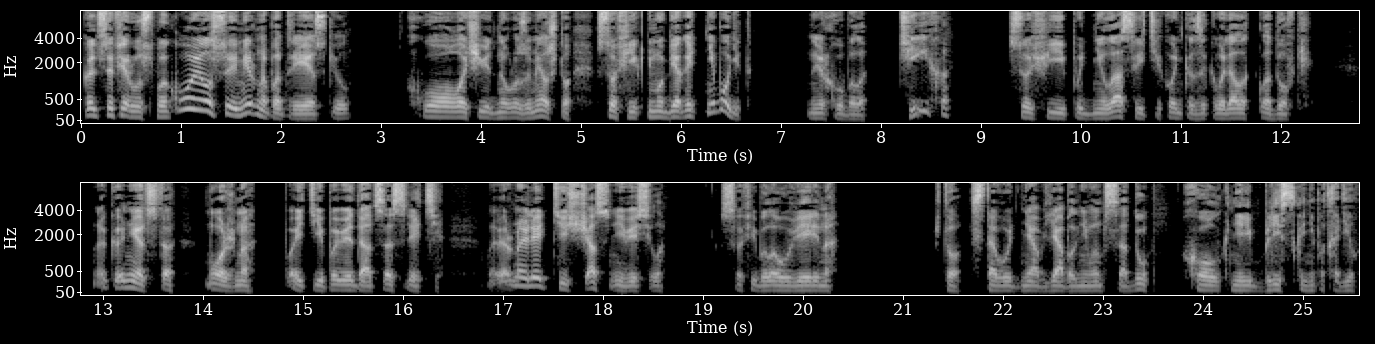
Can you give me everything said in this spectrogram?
Кальцифер успокоился и мирно потрескивал. Холл, очевидно, уразумел, что София к нему бегать не будет. Наверху было тихо. София поднялась и тихонько заковыляла к кладовке. Наконец-то можно пойти повидаться с Летти. Наверное, Летти сейчас не весело. София была уверена, что с того дня в яблоневом саду Холл к ней близко не подходил.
